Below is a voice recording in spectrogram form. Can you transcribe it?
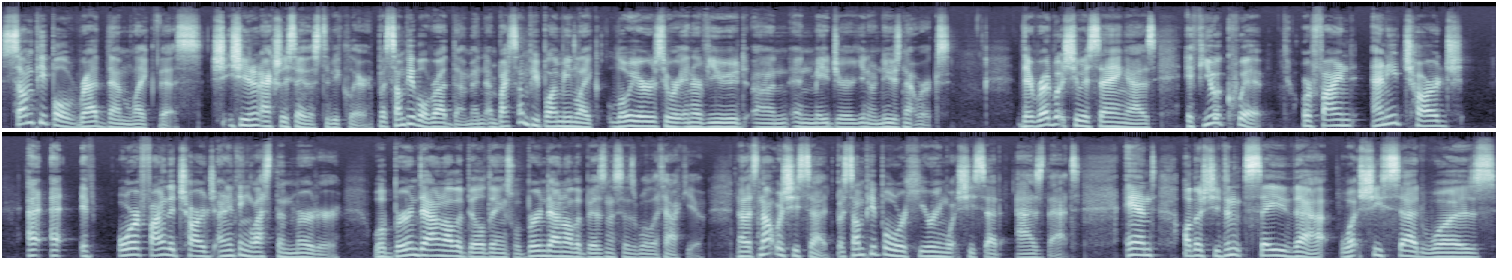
some people read them like this. She, she, didn't actually say this to be clear, but some people read them. And, and by some people, I mean like lawyers who were interviewed on in major, you know, news networks. They read what she was saying as if you acquit or find any charge, if or find the charge anything less than murder, We'll burn down all the buildings, we'll burn down all the businesses, we'll attack you. Now, that's not what she said, but some people were hearing what she said as that. And although she didn't say that, what she said was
